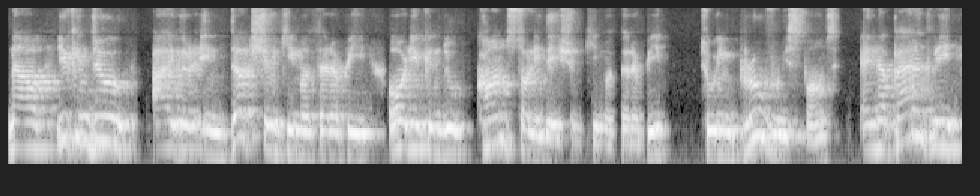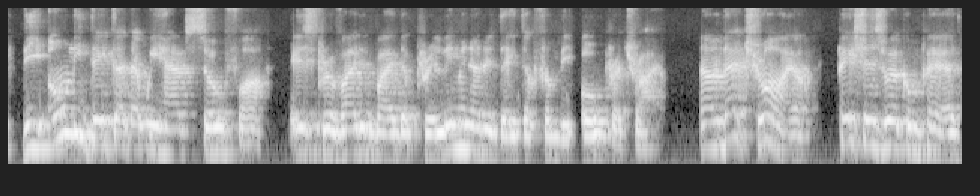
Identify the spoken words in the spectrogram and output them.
Now, you can do either induction chemotherapy or you can do consolidation chemotherapy to improve response. And apparently, the only data that we have so far is provided by the preliminary data from the OPRA trial. Now, in that trial, patients were compared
